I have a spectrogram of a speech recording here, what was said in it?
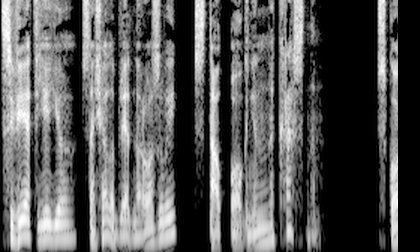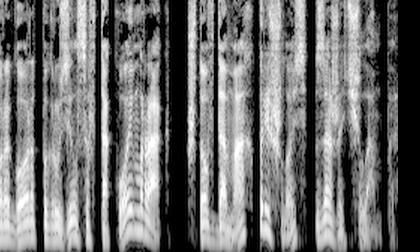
Цвет ее, сначала бледно-розовый, стал огненно-красным. Скоро город погрузился в такой мрак, что в домах пришлось зажечь лампы.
